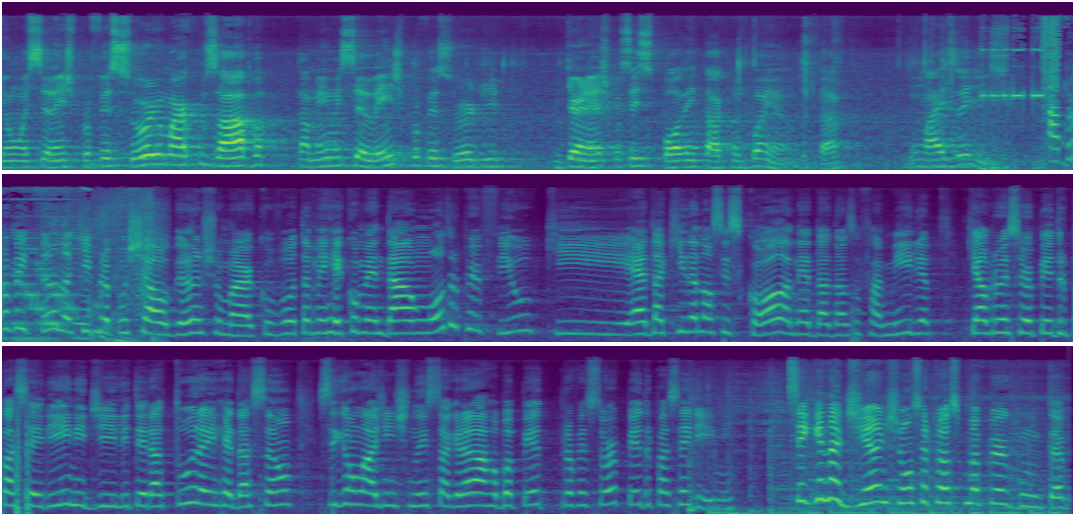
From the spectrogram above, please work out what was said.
que é um excelente professor, e o Marcos Aba, também um excelente professor de internet que vocês podem estar acompanhando, tá? No mais é isso. Aproveitando aqui para puxar o gancho, Marco, vou também recomendar um outro perfil que é daqui da nossa escola, né, da nossa família, que é o professor Pedro Passerini, de Literatura e Redação. Sigam lá a gente no Instagram, arroba professor Pedro Passerini. Seguindo adiante, vamos para a próxima pergunta.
